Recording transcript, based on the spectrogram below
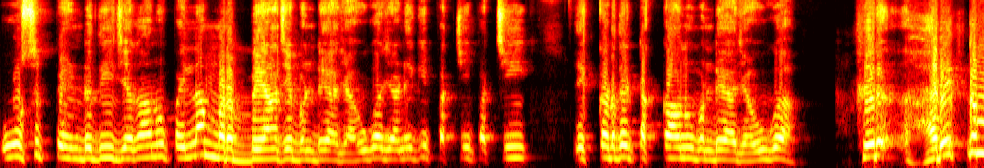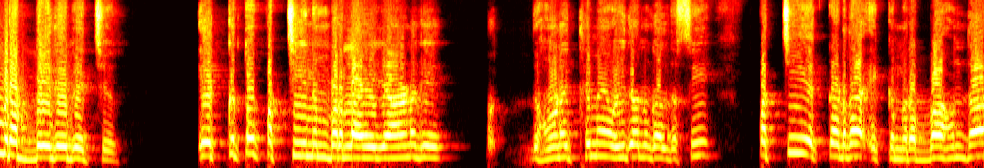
ਉਸ ਪਿੰਡ ਦੀ ਜਗ੍ਹਾ ਨੂੰ ਪਹਿਲਾਂ ਮਰਬਿਆਂ 'ਚ ਵੰਡਿਆ ਜਾਊਗਾ, ਯਾਨੀ ਕਿ 25 25 ਏਕੜ ਦੇ ਟੱਕਾਂ ਨੂੰ ਵੰਡਿਆ ਜਾਊਗਾ। ਫਿਰ ਹਰ ਇੱਕ ਮਰਬੇ ਦੇ ਵਿੱਚ 1 ਤੋਂ 25 ਨੰਬਰ ਲਾਏ ਜਾਣਗੇ। ਹੁਣ ਇੱਥੇ ਮੈਂ ਉਹੀ ਤੁਹਾਨੂੰ ਗੱਲ ਦੱਸੀ 25 ਏਕੜ ਦਾ ਇੱਕ ਮਰਬਾ ਹੁੰਦਾ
